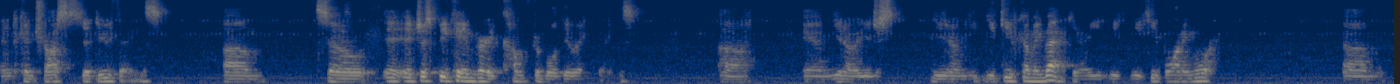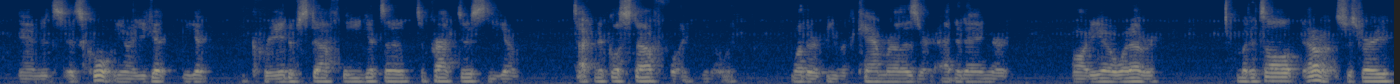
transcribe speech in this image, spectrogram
and can trust to do things. Um, so it, it just became very comfortable doing things. Uh, and you know you just you know you, you keep coming back you know you, you, you keep wanting more. Um, and it's it's cool you know you get you get creative stuff that you get to, to practice you get technical stuff like you know with, whether it be with cameras or editing or audio whatever. But it's all i don't know it's just very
